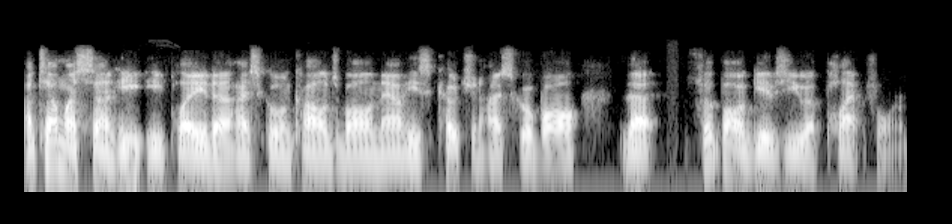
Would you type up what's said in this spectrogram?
I tell my son he he played uh, high school and college ball, and now he's coaching high school ball. That football gives you a platform,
